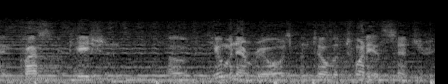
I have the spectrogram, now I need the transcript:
and classification of human embryos until the 20th century.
